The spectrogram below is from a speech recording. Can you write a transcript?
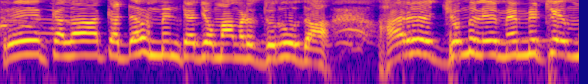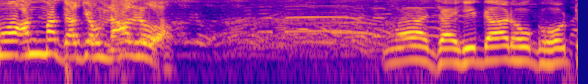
شلوائی ونگی نہ تھے ٹے کلاک ڈہ منٹ جو مامڑ درود آ ہر جملے میں مٹے محمد جو نالو ماں چاہی گاڑو گھوٹ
